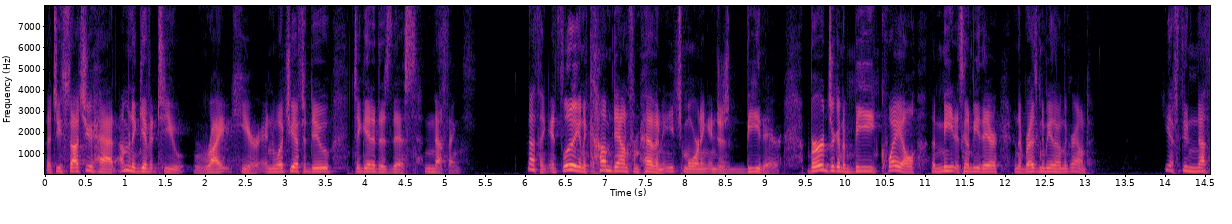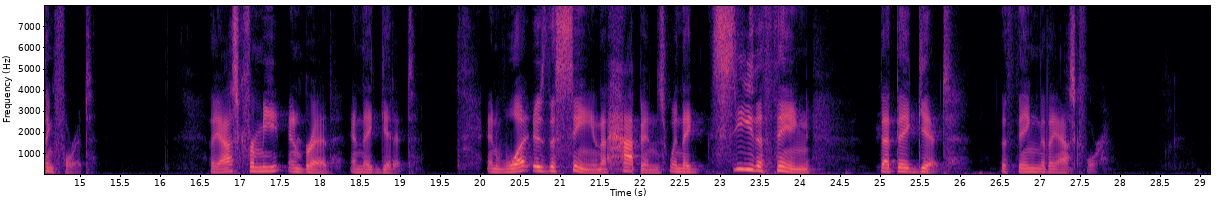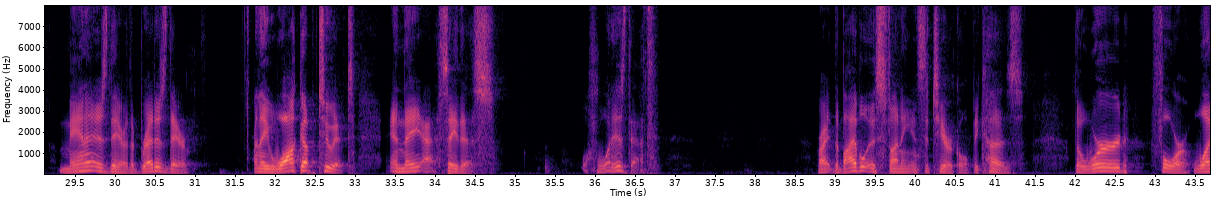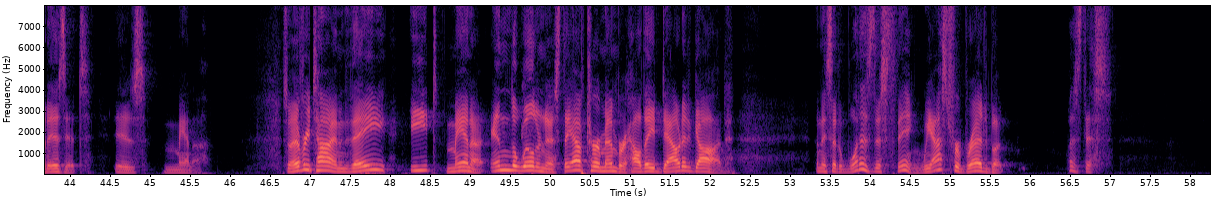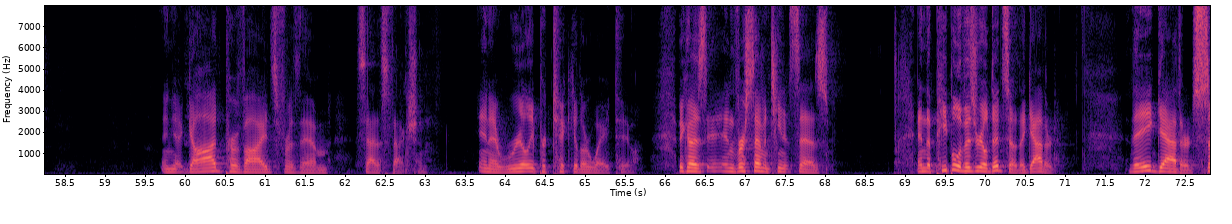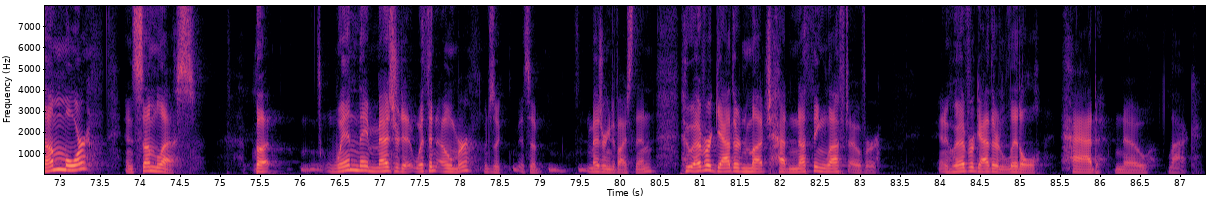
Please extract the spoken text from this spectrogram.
That you thought you had, I'm going to give it to you right here. And what you have to do to get it is this nothing. Nothing. It's literally going to come down from heaven each morning and just be there. Birds are going to be quail, the meat is going to be there, and the bread's going to be there on the ground. You have to do nothing for it. They ask for meat and bread, and they get it. And what is the scene that happens when they see the thing that they get, the thing that they ask for? Manna is there, the bread is there, and they walk up to it and they say this What is that? Right? The Bible is funny and satirical because the word for what is it is manna. So every time they eat manna in the wilderness, they have to remember how they doubted God. And they said, What is this thing? We asked for bread, but what is this? And yet God provides for them satisfaction in a really particular way, too. Because in verse 17 it says, And the people of Israel did so, they gathered. They gathered, some more and some less. But when they measured it with an omer, which is a, it's a measuring device then, whoever gathered much had nothing left over, and whoever gathered little had no lack.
